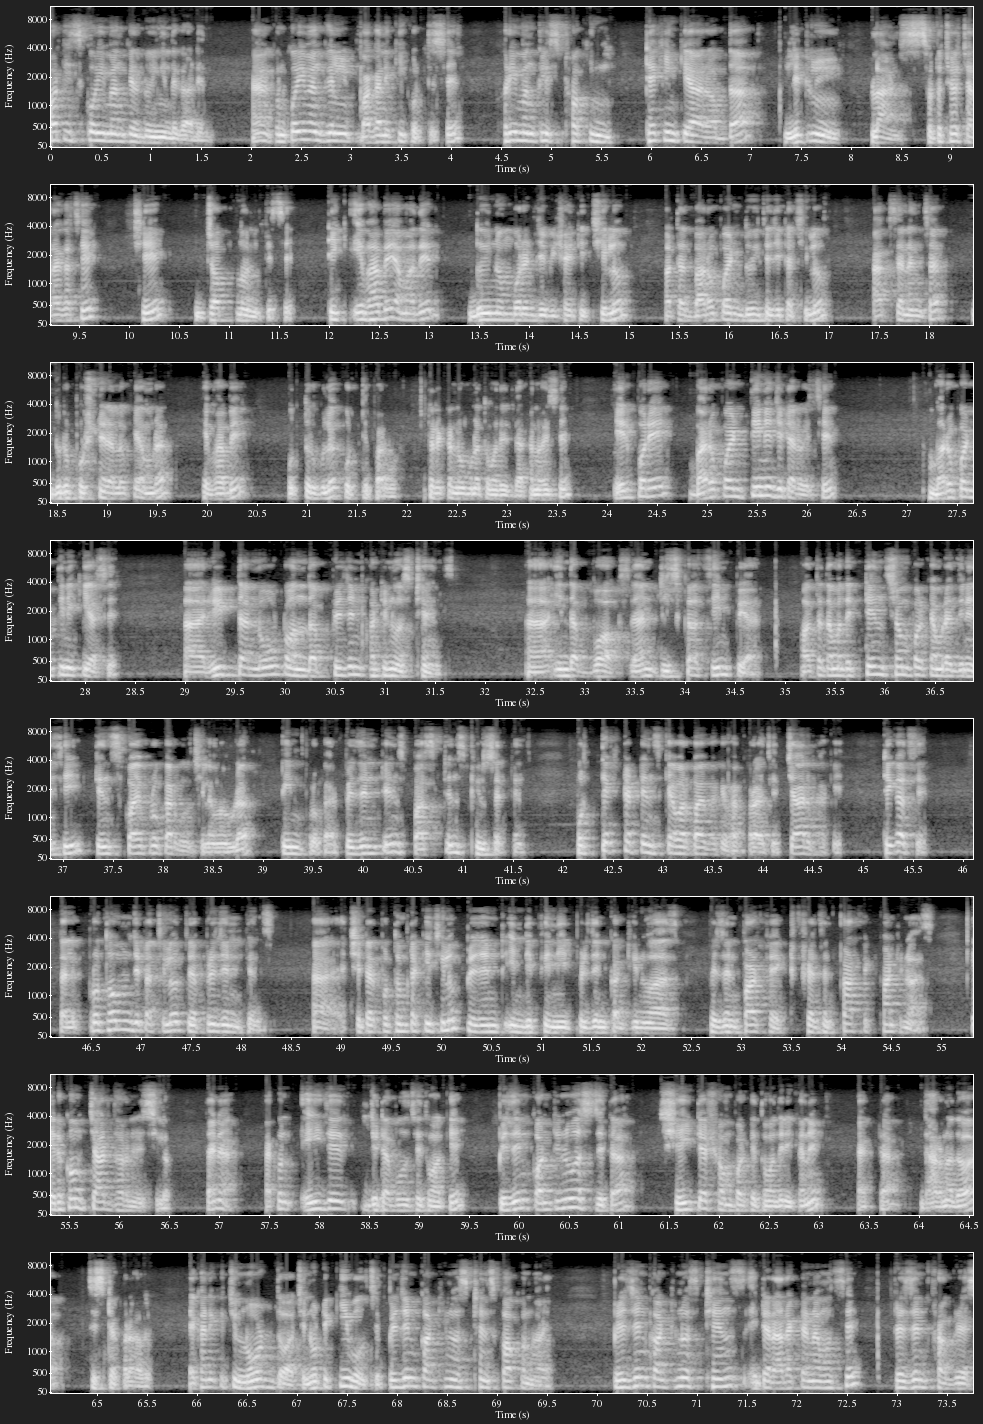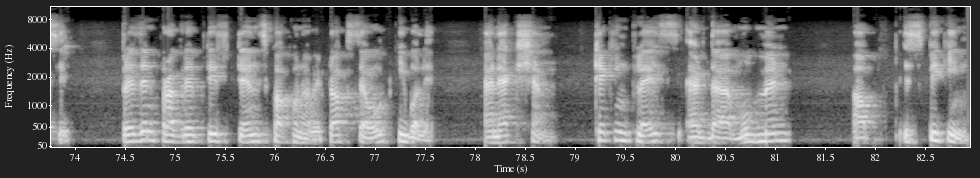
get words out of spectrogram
what is Karim uncle doing in the garden হ্যাঁ এখন করিম আঙ্কেল বাগানে কি করতেছে? Karim uncle is talking taking care of the little plants ছোট ছোট চারা গাছে সে যত্ন নিতেছে। ঠিক এভাবে আমাদের দুই নম্বরের যে বিষয়টি ছিল, অর্থাৎ বারো পয়েন্ট দুইতে যেটা ছিল অ্যাকশন অ্যান্সার দুটো প্রশ্নের আলোকে আমরা এভাবে উত্তরগুলো করতে পারব। এটার একটা নমুনা তোমাদের দেখানো হয়েছে। এরপরে বারো পয়েন্ট তিনে যেটা রয়েছে, বারো পয়েন্ট তিনে কি আছে? Read the note on the present continuous tense in the box and discuss in pair অর্থাৎ আমাদের টেন্স সম্পর্কে আমরা জেনেছি টেন্স কয় প্রকার বলছিলাম আমরা? তিন প্রকার। Present tense past tense future tense প্রত্যেকটা টেন্সকে আবার কয় ভাগে ভাগ করা আছে চার ভাগে। ঠিক আছে? তাহলে প্রথম যেটা ছিল প্রেজেন্ট টেন্স হ্যাঁ সেটার প্রথমটা কি ছিল? Present indefinite present continuous present perfect present perfect continuous এরকম চার ধরনের ছিল, তাই না? এখন এই যে যেটা বলছে তোমাকে প্রেজেন্ট কন্টিনিউয়াস যেটা, সেইটা সম্পর্কে তোমাদের এখানে একটা ধারণা দেওয়ার চেষ্টা করা হবে। এখানে কিছু নোট দেওয়া আছে। নোটে কি বলছে? প্রেজেন্ট কন্টিনিউয়াস টেন্স কখন হয়? প্রেজেন্ট কন্টিনিউয়াস টেন্স এটার আরেকটা নাম হচ্ছে present progressive present progressive tense কখন হবে? টক্স অ্যাবাউট কি বলে? An action taking place at the movement of speaking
